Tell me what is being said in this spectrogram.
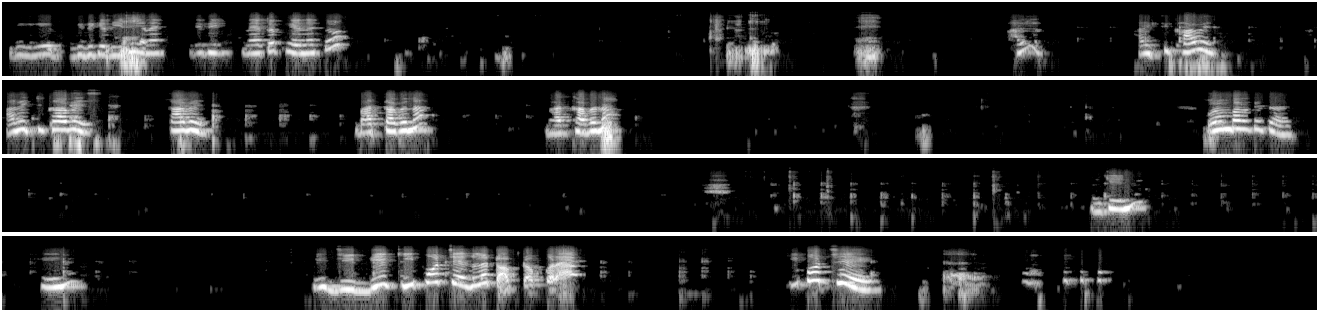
দিদিকে দিদিকে দিয়ে দি এনে, দিদি নে তো, খেয়ে নে তো। আর একটু খাবে? আর একটু খাবে? খাবে? ভাত খাবে না? ভাত খাবে না? ওরম ভাবে খেতে হয়। খেয়ে in এই জিভ দিয়ে কি পড়ছে? এগুলো টপ টপ করে? কি পড়ছে?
